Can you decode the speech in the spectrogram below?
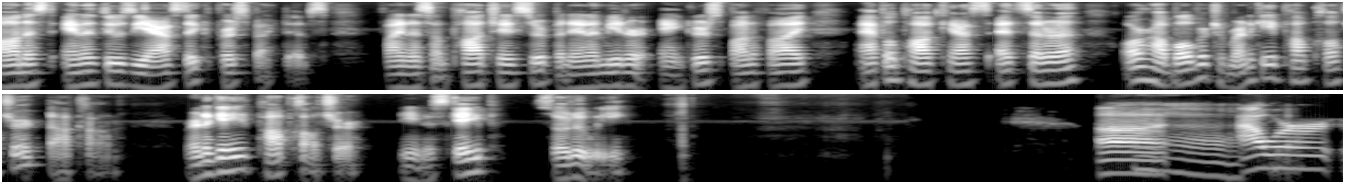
honest, and enthusiastic perspectives. Find us on Podchaser, Banana Meter, Anchor, Spotify, Apple Podcasts, etc., or hop over to renegadepopculture.com. Renegade Pop Culture. Need an escape? So do we. Uh, uh our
